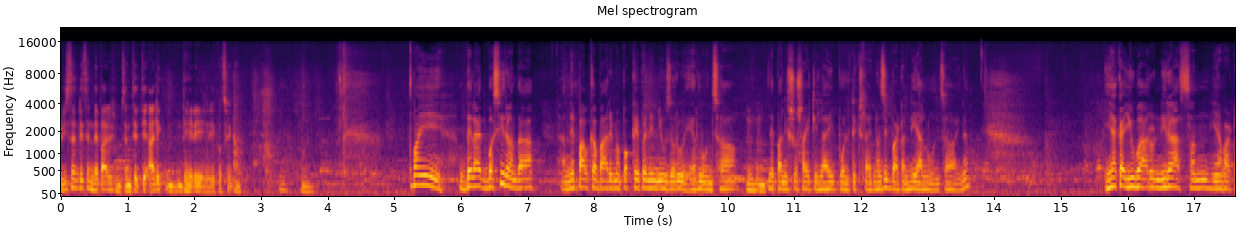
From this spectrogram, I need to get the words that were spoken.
रिसेन्टली चाहिँ नेपाली फिल्म चाहिँ त्यति अलिक धेरै हेरेको छुइनँ। तपाईँ बेलायत बसिरहँदा नेपालका बारेमा पक्कै पनि न्युजहरू हेर्नुहुन्छ। नेपाली सोसाइटीलाई पोलिटिक्सलाई नजिकबाट निहाल्नुहुन्छ होइन? यहाँका युवाहरू निराश छन् यहाँबाट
